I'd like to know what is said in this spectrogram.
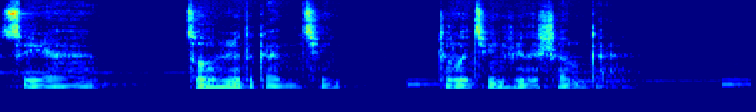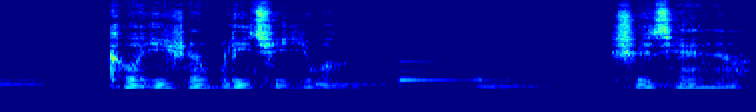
虽然昨日的感情成了今日的伤感，可我依然无力去遗忘。时间啊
